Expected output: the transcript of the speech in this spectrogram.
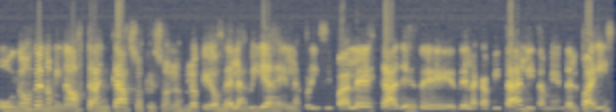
unos denominados trancazos, que son los bloqueos de las vías en las principales calles de, la capital y también del país.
